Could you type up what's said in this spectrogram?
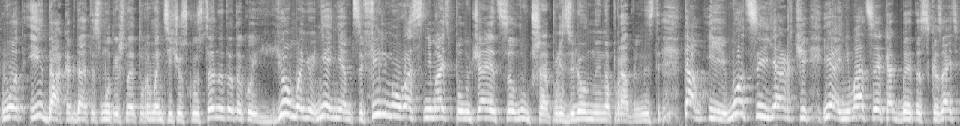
Вот, и да, когда ты смотришь на эту романтическую сцену, ты такой, ё-моё, не, немцы, фильмы у вас снимать получается лучше определенной направленности. Там и эмоции ярче, и анимация, как бы это сказать,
